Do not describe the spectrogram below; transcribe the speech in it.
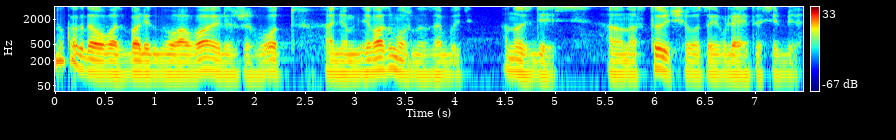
Но когда у вас болит голова или живот, о нем невозможно забыть. Оно здесь. Оно настойчиво заявляет о себе.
